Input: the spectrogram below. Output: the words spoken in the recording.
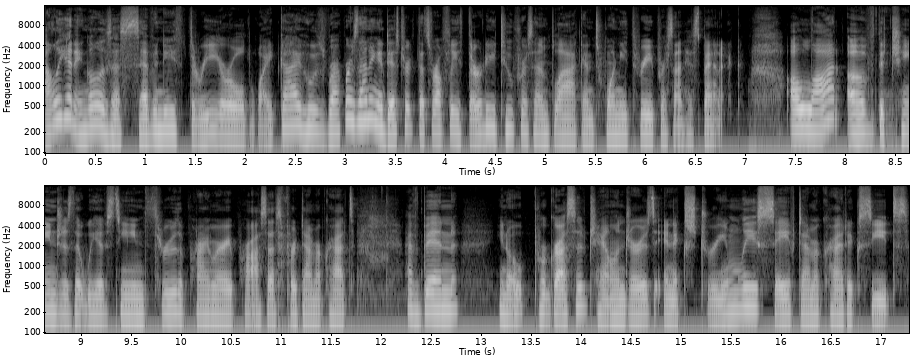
Eliot Engel is a 73 year old white guy who's representing a district that's roughly 32% black and 23% Hispanic. A lot of the changes that we have seen through the primary process for Democrats have been, you know, progressive challengers in extremely safe Democratic seats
